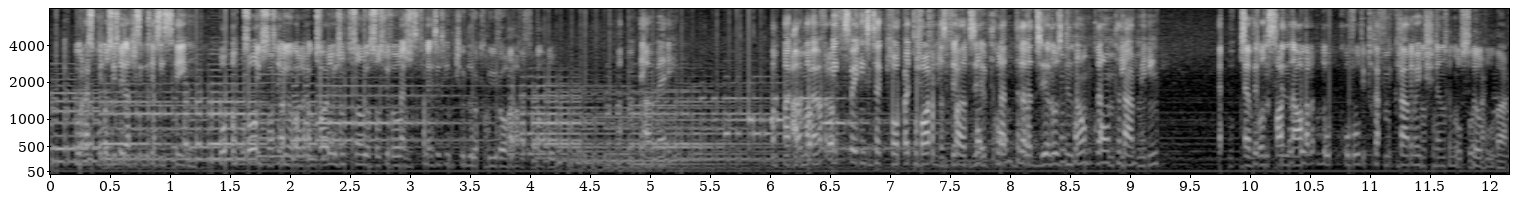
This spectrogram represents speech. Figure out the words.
Agora que você acha assim, oh Senhor, agora eu sou o Senhor, faz sentido o que o Yoha falou. Amém. A maior ofensa que pode fazer contra Deus e não contra mim é você na hora do culto ficar mexendo no celular.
